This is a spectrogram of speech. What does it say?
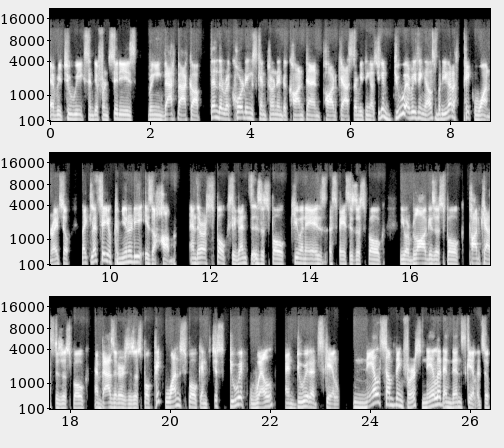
every two weeks in different cities, bringing that back up. Then the recordings can turn into content, podcasts, everything else. You can do everything else, but you got to pick one, right? So, like, let's say your community is a hub and there are spokes. Events is a spoke, Q&A is a space is a spoke, your blog is a spoke, podcast is a spoke, ambassadors is a spoke. Pick one spoke and just do it well and do it at scale nail something first, nail it, and then scale it. So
